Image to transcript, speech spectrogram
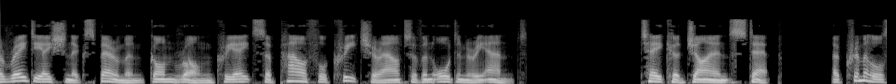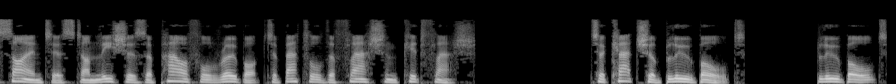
a radiation experiment gone wrong creates a powerful creature out of an ordinary ant. Take a giant step. A criminal scientist unleashes a powerful robot to battle the Flash and Kid Flash. To catch a blue bolt. Blue Bolt,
